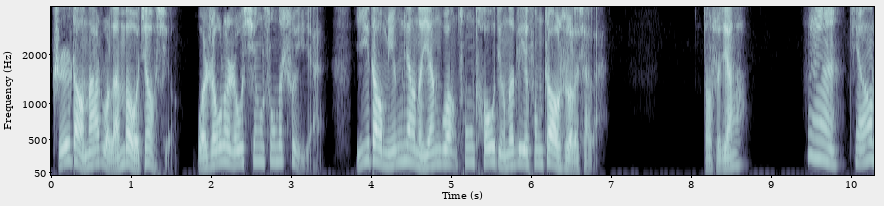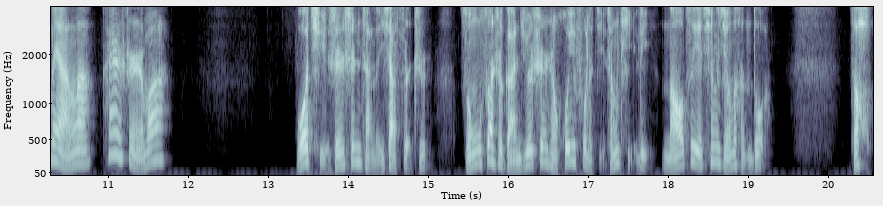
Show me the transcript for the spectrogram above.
直到那若兰把我叫醒。我揉了揉惺忪的睡眼，一道明亮的阳光从头顶的裂缝照射了下来。到时间了，嗯，九点了，开始吧。我起身伸展了一下四肢，总算是感觉身上恢复了几成体力，脑子也清醒了很多。走，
